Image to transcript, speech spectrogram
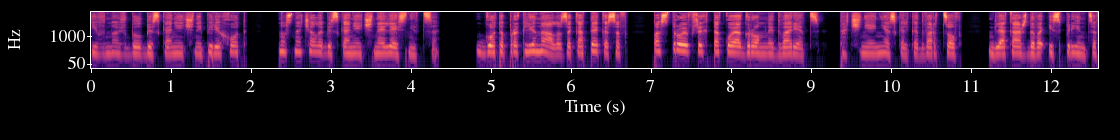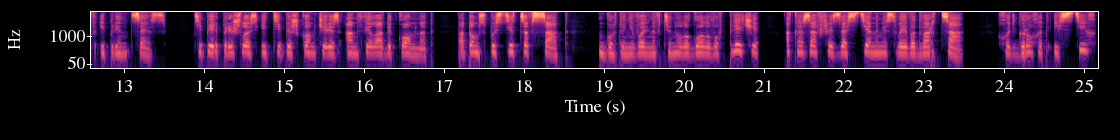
И вновь был бесконечный переход, но сначала бесконечная лестница. Гота проклинала закатекосов, построивших такой огромный дворец, точнее, несколько дворцов для каждого из принцев и принцесс. Теперь пришлось идти пешком через анфилады комнат, потом спуститься в сад. Гота невольно втянула голову в плечи, оказавшись за стенами своего дворца. Хоть грохот и стих,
